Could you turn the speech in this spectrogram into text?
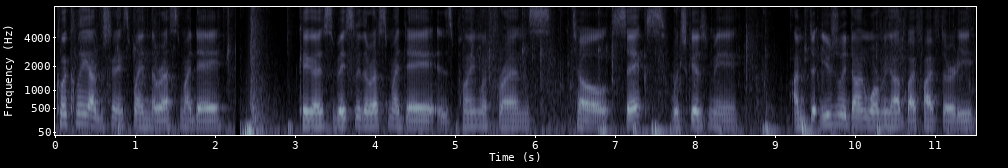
quickly, I'm just gonna explain the rest of my day. Okay guys, so basically the rest of my day is playing with friends till 6, which gives me, I'm usually done warming up by 5.30,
